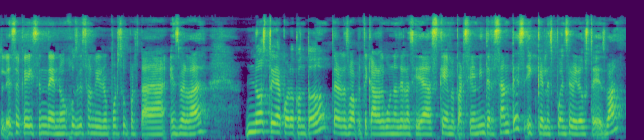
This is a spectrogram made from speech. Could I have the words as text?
Eso que dicen de no juzgues a un libro por su portada es verdad. No estoy de acuerdo con todo, pero les voy a platicar algunas de las ideas que me parecieron interesantes y que les pueden servir a ustedes, ¿va?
